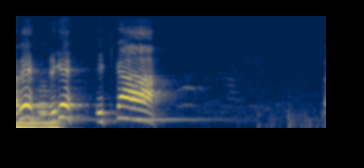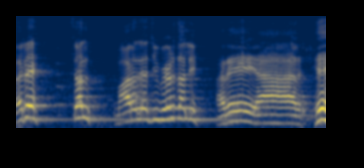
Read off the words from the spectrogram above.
अरे हे घे इक्का अरे चल महाराजाची वेळ झाली अरे यार हे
